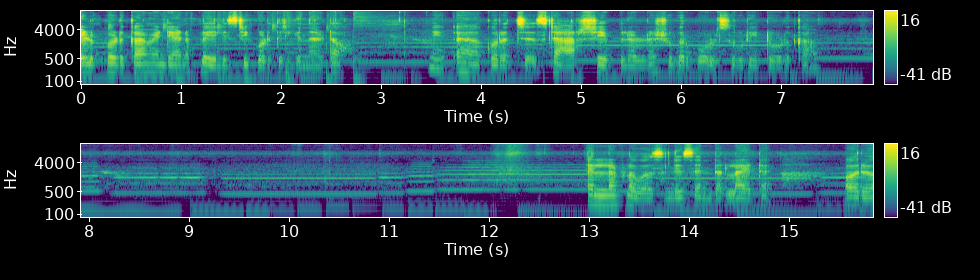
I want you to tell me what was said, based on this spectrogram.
എളുപ്പമെടുക്കാൻ വേണ്ടിയാണ് പ്ലേലിസ്റ്റിൽ കൊടുത്തിരിക്കുന്നത് കേട്ടോ. ഇനി കുറച്ച് സ്റ്റാർ ഷേപ്പിലുള്ള ഷുഗർ ബോൾസ് കൂടി ഇട്ട് കൊടുക്കുക എല്ലാ ഫ്ലവേഴ്സിന്റെ സെന്ററിലായിട്ട് ഓരോ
